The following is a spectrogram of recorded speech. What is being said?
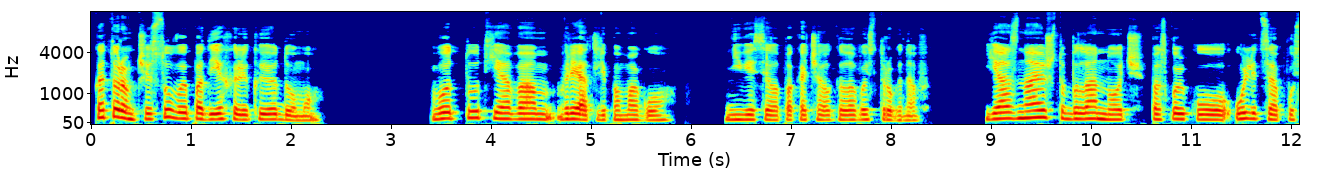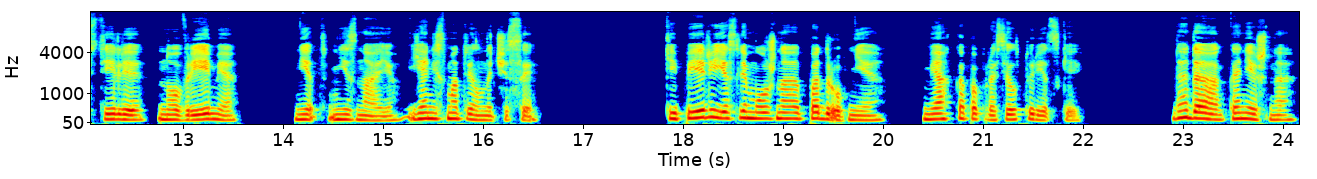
В котором часу вы подъехали к ее дому? Вот тут я вам вряд ли помогу, невесело покачал головой Строганов. Я знаю, что была ночь, поскольку улицы опустели, но время... Нет, не знаю. Я не смотрел на часы. Теперь, если можно, подробнее, мягко попросил Турецкий. Да-да, конечно.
